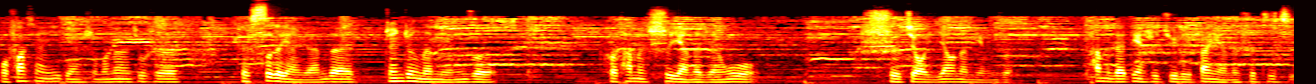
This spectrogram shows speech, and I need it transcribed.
我发现一点什么呢？就是这四个演员的真正的名字和他们饰演的人物是叫一样的名字。他们在电视剧里扮演的是自己，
